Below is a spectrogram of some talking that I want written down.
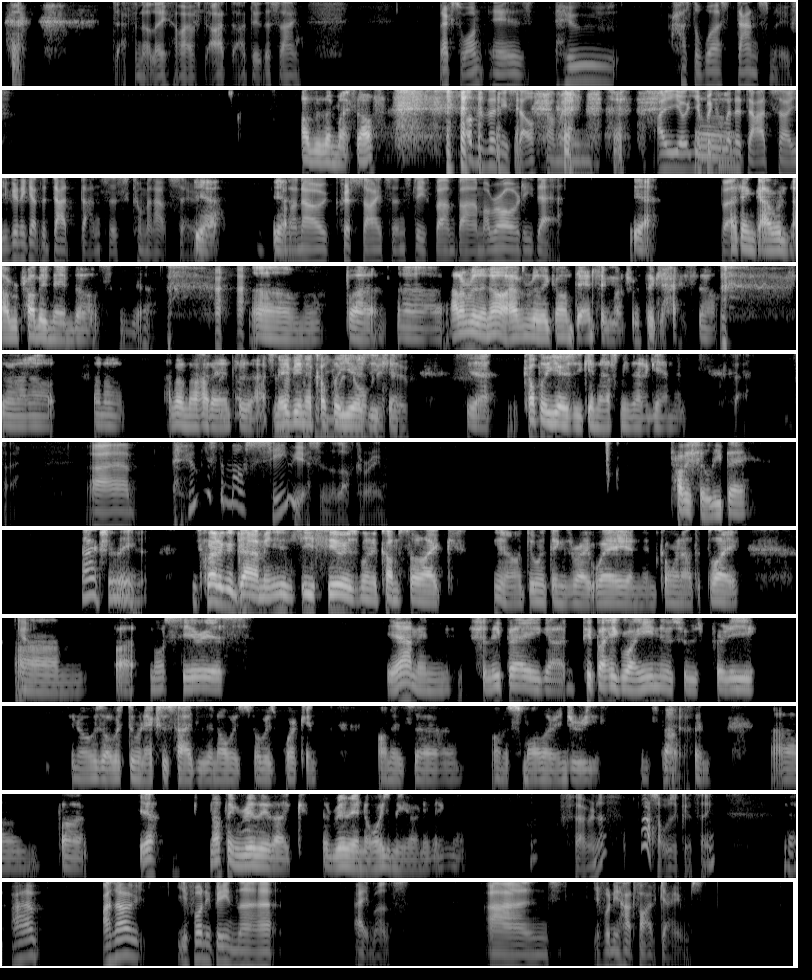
definitely, I, I I do the same. Next one is who has the worst dance move Other than myself. other than yourself. I mean, you're, you're becoming Uh, a dad, so you're going to get the dad dancers coming out soon. yeah, yeah. And I know Chris Seitz and Steve Birnbaum are already there. yeah. But I think I would I would probably name those. Yeah. Um, but uh, I don't really know. I haven't really gone dancing much with the guys, so so I don't I don't I don't know how to answer that. Maybe in a couple of years you can. Yeah, a couple of years you can ask me that again. And do. Um, who is the most serious in the locker room? probably Felipe. Actually, Yeah. he's quite a good guy. I mean, he's he's serious when it comes to like you know doing things the right way and, and going out to play. Yeah. Um, but most serious, yeah. I mean, Felipe. You got Pipa Higuain, who's who's pretty, you know, who's always doing exercises and always always working on his uh, on his smaller injuries and stuff. And um, but yeah, nothing really like that really annoys me or anything. Fair enough. That's always a good thing. Yeah. Um, I know you've only been there eight months, and you've only had five games.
